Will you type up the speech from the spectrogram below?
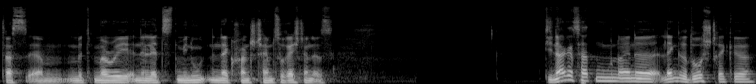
dass ähm, mit Murray in den letzten Minuten in der Crunch-Time zu rechnen ist. Die Nuggets hatten nun eine längere Durchstrecke,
